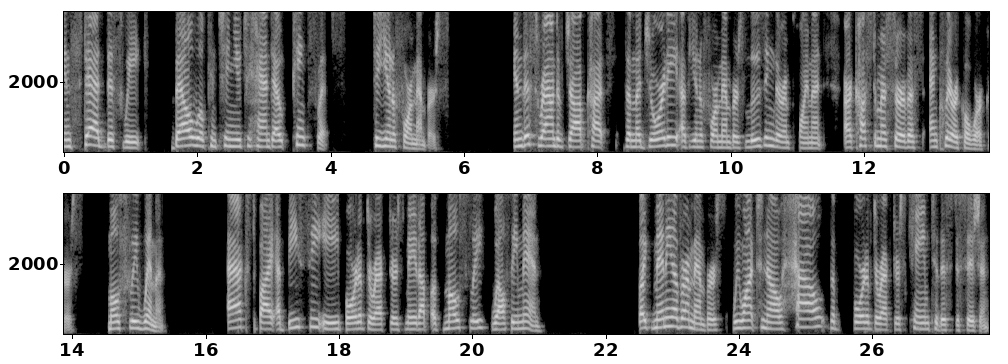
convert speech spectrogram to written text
Instead, this week, Bell will continue to hand out pink slips to Unifor members. In this round of job cuts, the majority of Unifor members losing their employment are customer service and clerical workers mostly women, axed by a BCE board of directors made up of mostly wealthy men. Like many of our members, we want to know how the board of directors came to this decision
